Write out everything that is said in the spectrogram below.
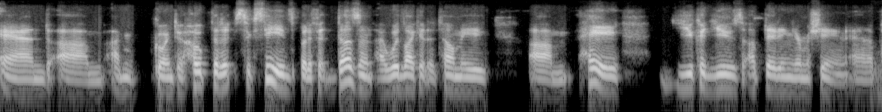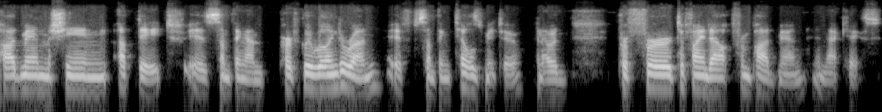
And um, I'm going to hope that it succeeds. But if it doesn't, I would like it to tell me, um, hey, you could use updating your machine. And a Podman machine update is something I'm perfectly willing to run if something tells me to. And I would prefer to find out from Podman in that case.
